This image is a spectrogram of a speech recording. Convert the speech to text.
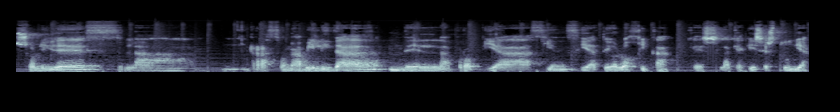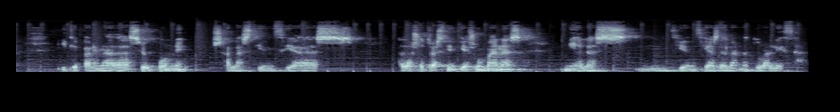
solidez, la razonabilidad de la propia ciencia teológica, que es la que aquí se estudia y que para nada se opone pues, a las ciencias, a las otras ciencias humanas, ni a las mm, ciencias de la naturaleza.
